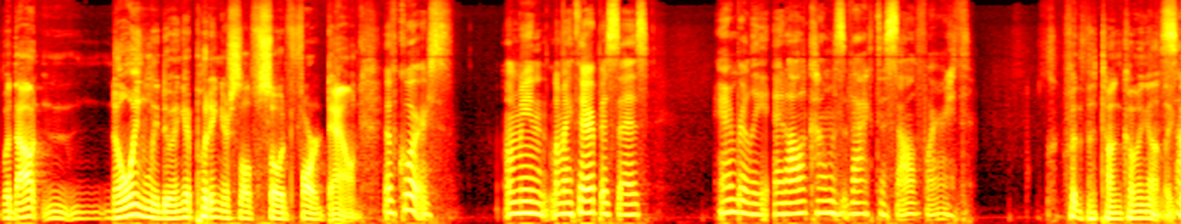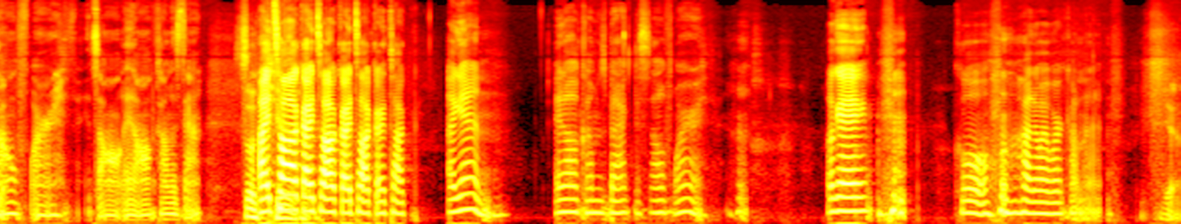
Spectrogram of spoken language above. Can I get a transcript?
without knowingly doing it putting yourself so far down Of course. I mean, my therapist says, Amberley, it all comes back to self-worth. with the tongue coming out like that. self-worth. It's all it all comes down. so I cute. talk, I talk, I talk, I talk. Again, it all comes back to self-worth. okay. cool. How do I work on that? yeah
